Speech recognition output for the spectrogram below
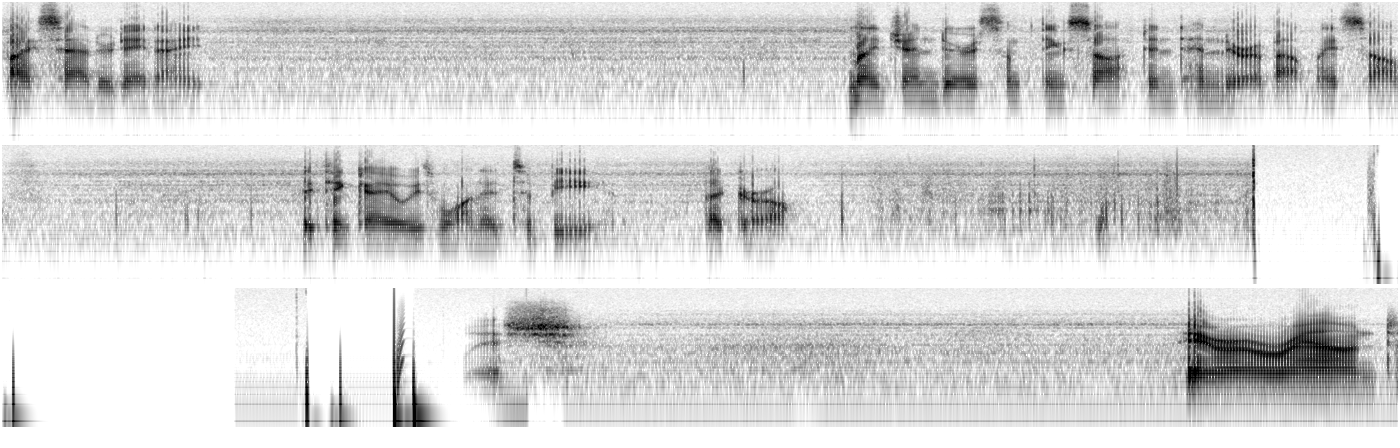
by Saturday night? My gender is something soft and tender about myself. I think I always wanted to be a girl. Wish they were around.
